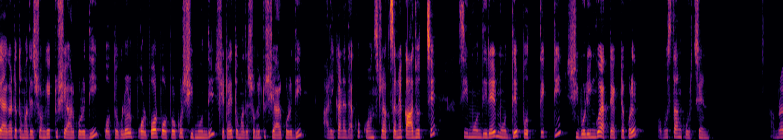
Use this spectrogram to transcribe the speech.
জায়গাটা তোমাদের সঙ্গে একটু শেয়ার করে দিই। কতগুলোর পরপর পরপর করে শিব মন্দির সেটাই তোমাদের সঙ্গে একটু শেয়ার করে দিই। আর এখানে দেখো কনস্ট্রাকশনের কাজ হচ্ছে। শিব মন্দিরের মধ্যে প্রত্যেকটি শিবলিঙ্গ একটা একটা করে অবস্থান করছেন। আমরা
